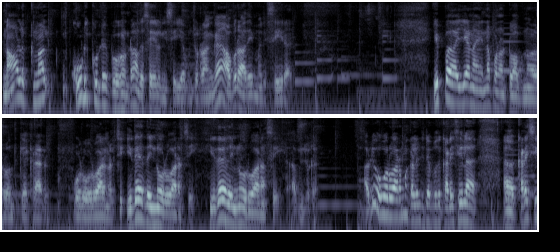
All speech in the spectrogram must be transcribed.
நாளுக்கு நாள் கூடிக்கொண்டே போகின்ற அந்த செயலை நீ செய்ய அப்படின்னு சொல்கிறாங்க அவர் அதே மாதிரி செய்கிறார் இப்போ ஐயா நான் என்ன பண்ணட்டும் அப்படின்னு அவர் வந்து கேட்குறாரு ஒரு ஒரு வாரம் கழிச்சு. இதே இதை இன்னொரு வாரம் செய். இதே இதை இன்னொரு வாரம் செய் அப்படின்னு சொல்கிறார் அப்படியே ஒவ்வொரு வாரமும் கழிஞ்சிட்டே போது கடைசியில் கடைசி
